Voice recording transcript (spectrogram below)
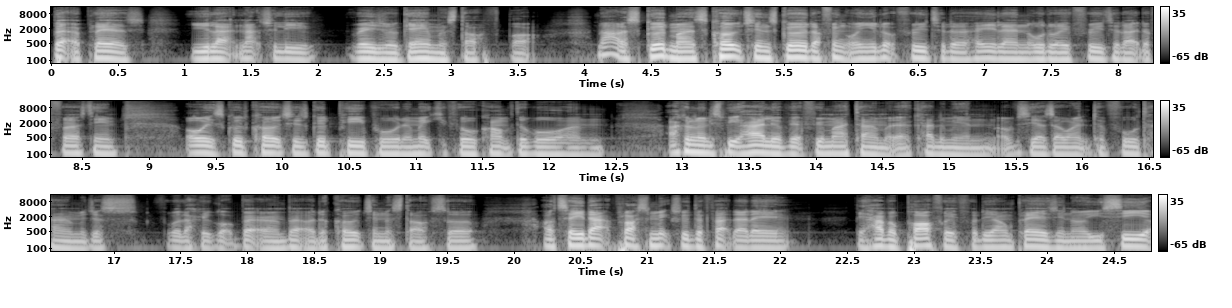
better players, you like naturally raise your game and stuff. But no, it's good, man. It's coaching's good. I think when you look through to the Hale End all the way through to like the first team, always good coaches, good people. They make you feel comfortable, and I can only speak highly of it through my time at the academy. And obviously as I went to full time, it just felt like it got better and better the coaching and stuff. So I'd say that plus mixed with the fact that they they have a pathway for the young players. You know, you see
